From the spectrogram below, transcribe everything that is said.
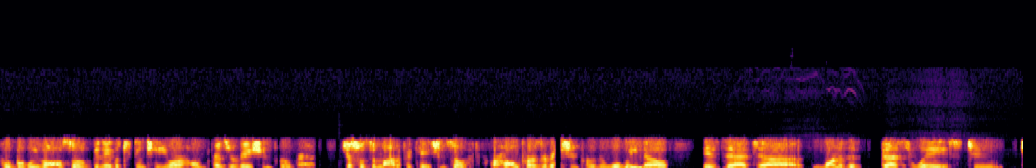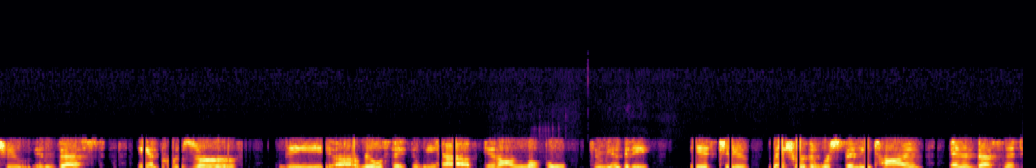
but we've also been able to continue our home preservation program just with some modifications. So our home preservation program, what we know is that uh, one of the best ways to to invest and preserve the uh, real estate that we have in our local community is to make sure that we're spending time and investment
